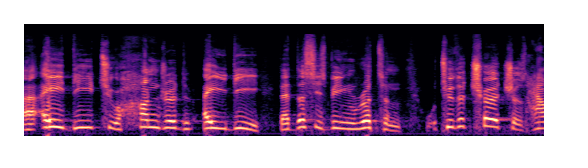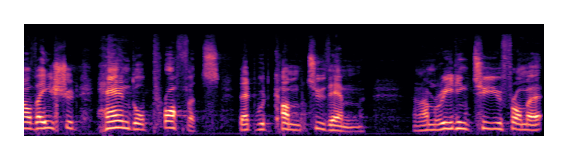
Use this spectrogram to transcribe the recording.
uh, AD to 100 AD that this is being written to the churches how they should handle prophets that would come to them. And I'm reading to you from a,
